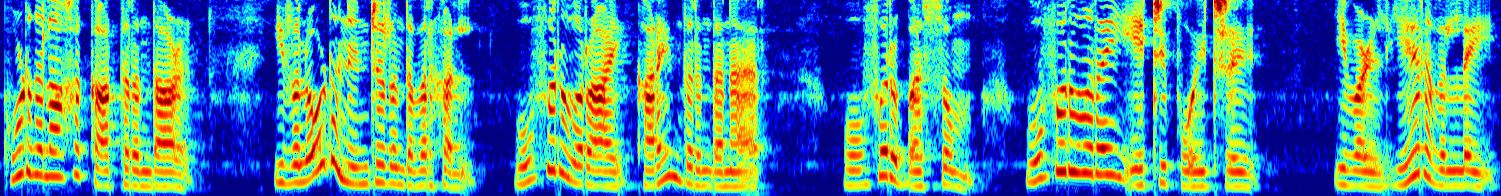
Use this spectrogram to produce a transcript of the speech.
கூடுதலாக காத்திருந்தாள். இவளோடு நின்றிருந்தவர்கள் ஒவ்வொருவராய் கரைந்திருந்தனர். ஒவ்வொரு பஸ்ஸும் ஒவ்வொருவரை ஏற்றி போயிற்று. இவள் ஏறவில்லை.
